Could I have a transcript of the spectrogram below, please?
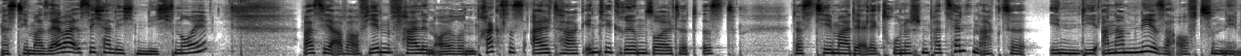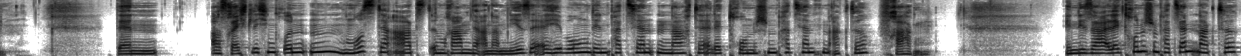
Das Thema selber ist sicherlich nicht neu. Was ihr aber auf jeden Fall in euren Praxisalltag integrieren solltet, ist das Thema der elektronischen Patientenakte in die Anamnese aufzunehmen. Denn aus rechtlichen Gründen muss der Arzt im Rahmen der Anamneseerhebung den Patienten nach der elektronischen Patientenakte fragen. In dieser elektronischen Patientenakte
